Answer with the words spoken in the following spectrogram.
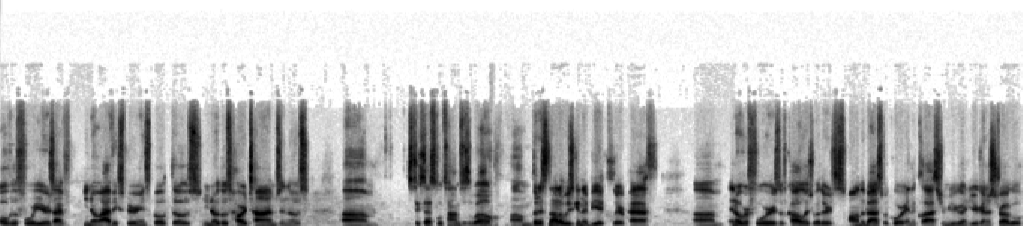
over the four years, I've, you know, I've experienced both those, you know, those hard times and those, um, successful times as well. Um, but it's not always going to be a clear path. Um, and over four years of college, whether it's on the basketball court in the classroom, you're going you're going to struggle.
